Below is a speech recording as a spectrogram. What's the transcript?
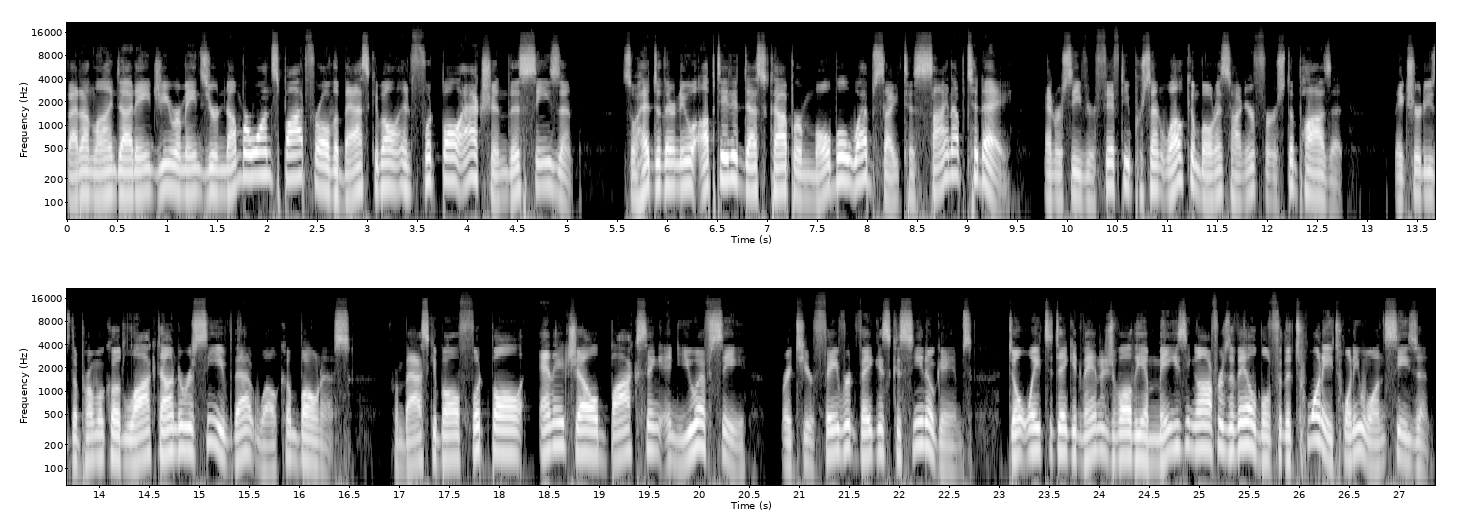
BetOnline.ag remains your number one spot for all the basketball and football action this season. So head to their new updated desktop or mobile website to sign up today and receive your 50% welcome bonus on your first deposit. Make sure to use the promo code LOCKDOWN to receive that welcome bonus. From basketball, football, NHL, boxing, and UFC, right to your favorite Vegas casino games, don't wait to take advantage of all the amazing offers available for the 2021 season.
